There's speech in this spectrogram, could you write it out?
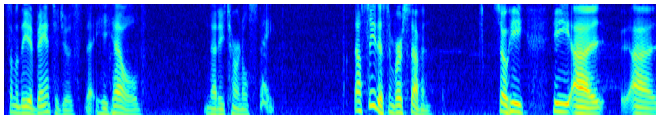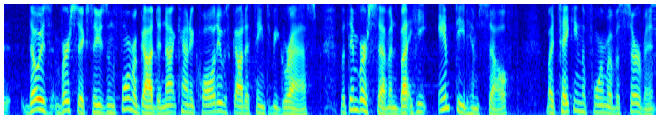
some of the advantages that he held in that eternal state. Now, see this in verse 7. So he, he uh, uh, though he's, verse 6, so he's in the form of God, did not count equality with God a thing to be grasped. But then verse 7, but he emptied himself by taking the form of a servant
